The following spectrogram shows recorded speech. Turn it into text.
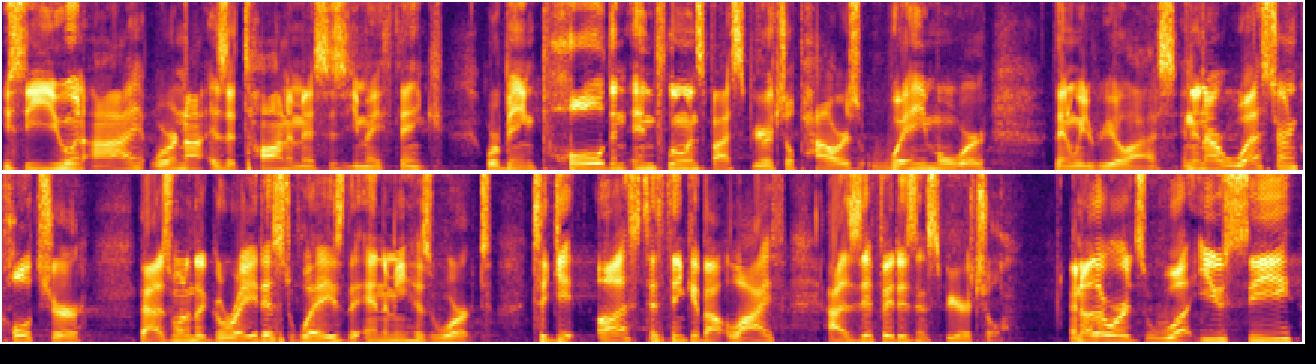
You see, you and I, we're not as autonomous as you may think. We're being pulled and influenced by spiritual powers way more than we realize. And in our Western culture, that is one of the greatest ways the enemy has worked to get us to think about life as if it isn't spiritual. In other words, what you see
